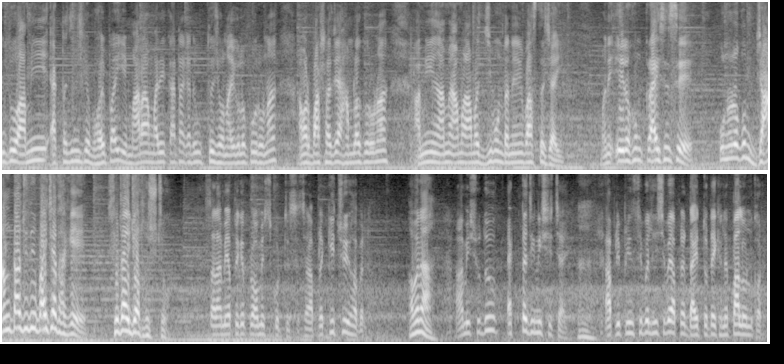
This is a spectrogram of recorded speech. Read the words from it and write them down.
কিন্তু আমি একটা জিনিসকে ভয় পাই এই মারামারি কাটাকাটি উত্তেজনা এগুলো করো না আমার বাসা যে হামলা করো না আমি আমি আমার আমার জীবনটা নিয়ে আমি বাঁচতে চাই। মানে এরকম ক্রাইসিসে কোনো রকম জানটা যদি বাইচা থাকে সেটাই যথেষ্ট। স্যার আমি আপনাকে প্রমিস করতেছি স্যার আপনার কিছুই হবে না। হবে না? আমি শুধু একটা জিনিসই চাই। হ্যাঁ। আপনি প্রিন্সিপাল হিসেবে আপনার দায়িত্বটা এখানে পালন করেন।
